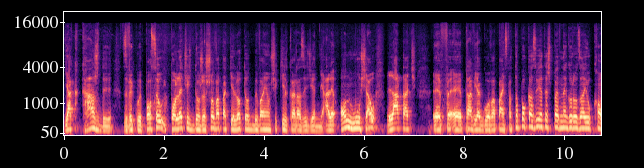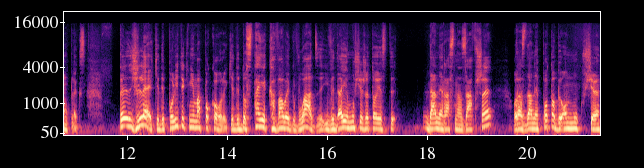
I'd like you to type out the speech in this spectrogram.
jak każdy zwykły poseł i polecieć do Rzeszowa. Takie loty odbywają się kilka razy dziennie, ale on musiał latać e, w, e, prawie jak głowa państwa. To pokazuje też pewnego rodzaju kompleks. To jest źle, kiedy polityk nie ma pokory, kiedy dostaje kawałek władzy i wydaje mu się, że to jest dane raz na zawsze oraz dane po to, by on mógł się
